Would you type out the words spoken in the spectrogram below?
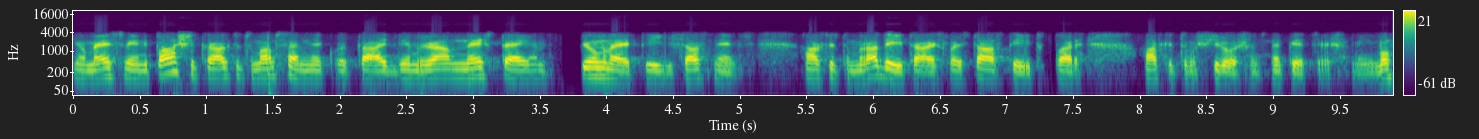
jo mēs vieni paši, kā atkrituma apsaimniekotāji, diemžēl nespējam pilnvērtīgi sasniegt atkritumu radītājus, lai stāstītu par atkritumu šķirošanas nepieciešamību.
